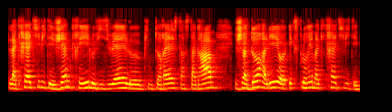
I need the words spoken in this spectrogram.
La créativité, j'aime créer le visuel, euh, Pinterest, Instagram. J'adore aller euh, explorer ma créativité.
